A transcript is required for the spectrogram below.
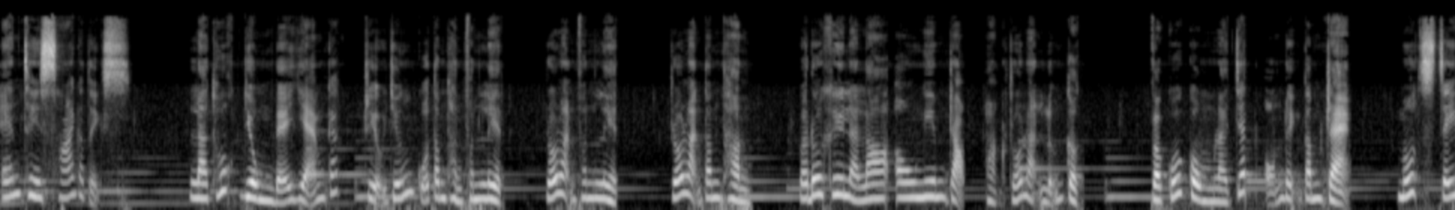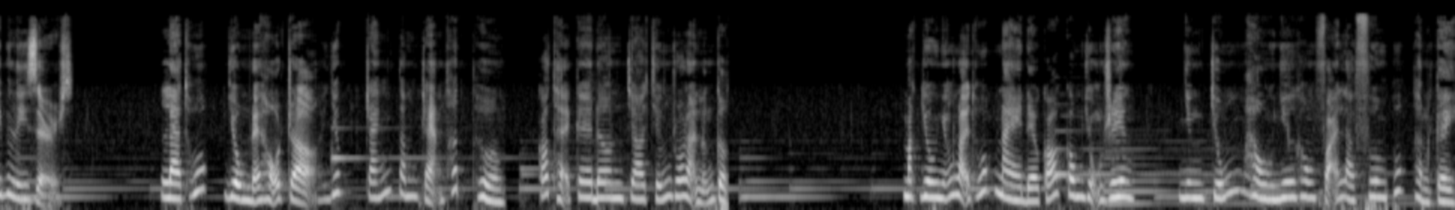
antipsychotics. Là thuốc dùng để giảm các triệu chứng của tâm thần phân liệt, rối loạn phân liệt rối loạn tâm thần và đôi khi là lo âu nghiêm trọng hoặc rối loạn lưỡng cực. Và cuối cùng là chất ổn định tâm trạng, mood stabilizers, là thuốc dùng để hỗ trợ giúp tránh tâm trạng thất thường, có thể kê đơn cho chứng rối loạn lưỡng cực. Mặc dù những loại thuốc này đều có công dụng riêng, nhưng chúng hầu như không phải là phương thuốc thần kỳ.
